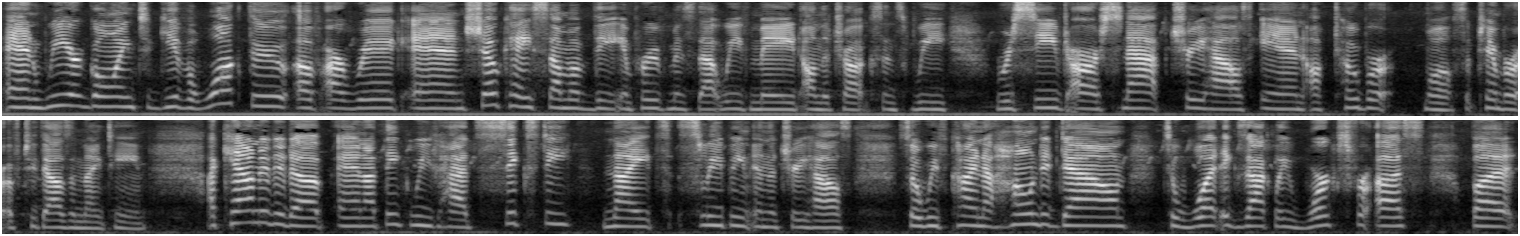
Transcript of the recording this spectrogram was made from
And we are going to give a walkthrough of our rig and showcase some of the improvements that we've made on the truck since we received our Snap Treehouse in October well, September of 2019. I counted it up and I think we've had 60 nights sleeping in the treehouse. So we've kind of honed it down to what exactly works for us. But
